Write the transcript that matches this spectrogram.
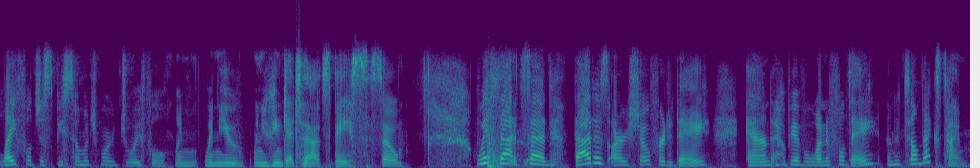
life will just be so much more joyful when when you when you can get to that space. So with that said that is our show for today and i hope you have a wonderful day and until next time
